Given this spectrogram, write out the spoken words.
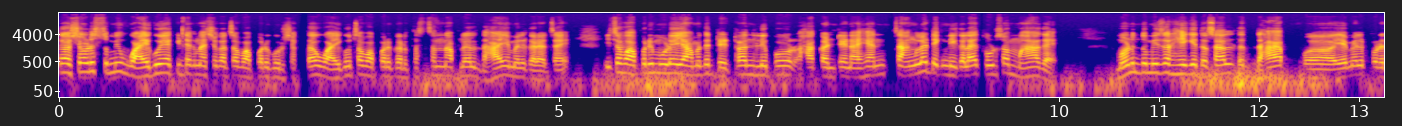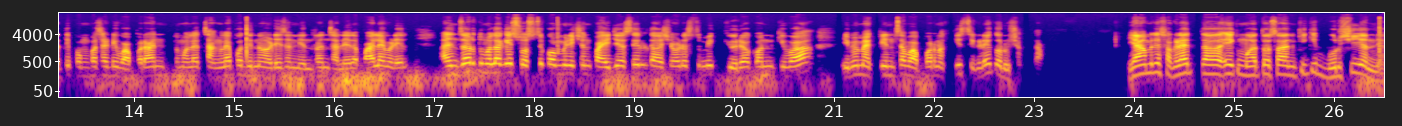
तर अशा वेळेस तुम्ही वायगो या कीटकनाशकाचा वापर करू शकता. वायगोचा वापर करत असताना आपल्याला दहा एम एल करायचा आहे. याच्या वापरीमुळे यामध्ये टेट्रानलिपोर हा कंटेंट आहे आणि चांगलं टेक्निकल आहे थोडंसं महाग आहे. म्हणून तुम्ही जर हे घेत असाल तर दहा एम एल प्रतिपंपासाठी वापरा आणि तुम्हाला चांगल्या पद्धतीनं अडीचं नियंत्रण झालेलं पाहायला मिळेल. आणि जर तुम्हाला काही स्वस्त कॉम्बिनेशन पाहिजे असेल तर अशा वेळेस तुम्ही क्युरिकॉन किंवा इमेमॅक्टिनचा वापर नक्कीच तिकडे करू शकता. यामध्ये सगळ्यात एक महत्वाचं आणखी की बुरशीजन्य.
